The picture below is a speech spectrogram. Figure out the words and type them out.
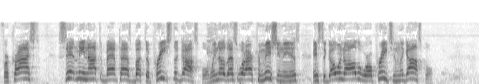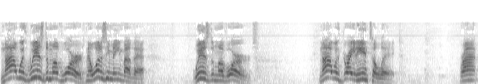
For Christ sent me not to baptize, but to preach the gospel. We know that's what our commission is, is to go into all the world preaching the gospel. Not with wisdom of words. Now, what does he mean by that? Wisdom of words. Not with great intellect. Right?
